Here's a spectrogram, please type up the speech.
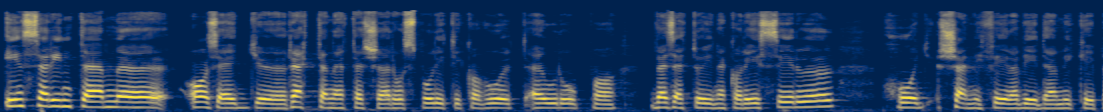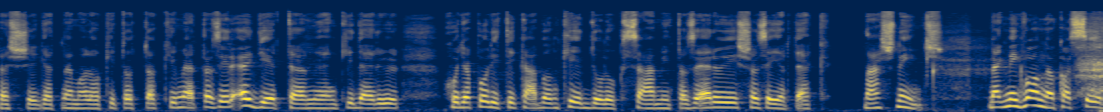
Én szerintem az egy rettenetesen rossz politika volt Európa vezetőinek a részéről, hogy semmiféle védelmi képességet nem alakítottak ki, mert azért egyértelműen kiderül, hogy a politikában két dolog számít, az erő és az érdek. Más nincs. Meg még vannak a szép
